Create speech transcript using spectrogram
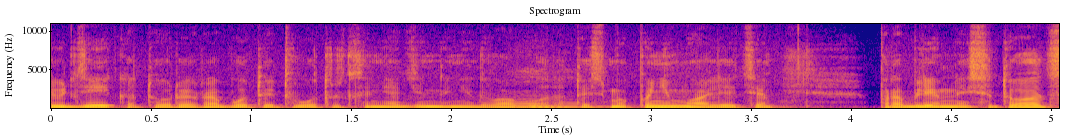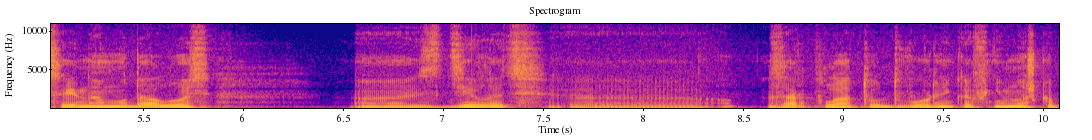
людей, которые работают в отрасли не один и не два года. Mm-hmm. То есть мы понимали эти проблемные ситуации, и нам удалось э, сделать э, зарплату дворников немножко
